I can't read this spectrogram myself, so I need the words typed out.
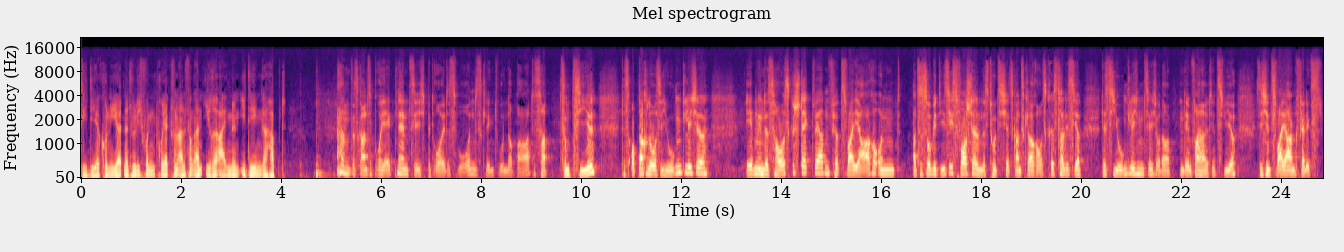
Die Diakonie hat natürlich von dem Projekt von Anfang an ihre eigenen Ideen gehabt. Das ganze Projekt nennt sich Betreutes Wohnen. Das klingt wunderbar. Das hat zum Ziel, dass obdachlose Jugendliche eben in das Haus gesteckt werden für zwei Jahre und also so wie die sich vorstellen, das tut sich jetzt ganz klar rauskristallisieren, dass die Jugendlichen sich, oder in dem Fall halt jetzt wir, sich in zwei Jahren gefälligst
